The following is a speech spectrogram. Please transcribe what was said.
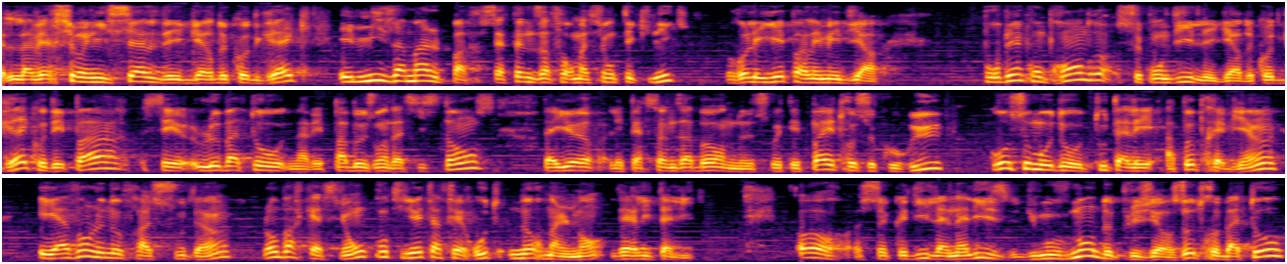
La version initiale des gardes-côtes grecs est mise à mal par certaines informations techniques relayées par les médias. Pour bien comprendre, ce qu'ont dit les gardes-côtes grecs au départ, c'est le bateau n'avait pas besoin d'assistance. D'ailleurs, les personnes à bord ne souhaitaient pas être secourues. Grosso modo, tout allait à peu près bien et avant le naufrage soudain, l'embarcation continuait à faire route normalement vers l'Italie. Or, ce que dit l'analyse du mouvement de plusieurs autres bateaux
